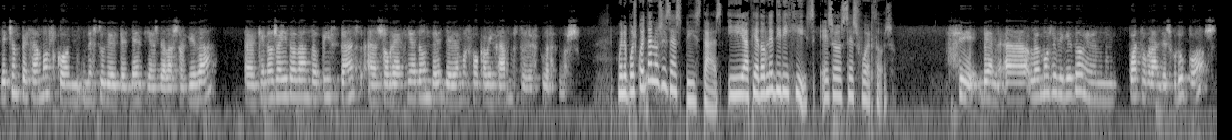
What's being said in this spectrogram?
De hecho, empezamos con un estudio de tendencias de la sociedad eh, que nos ha ido dando pistas eh, sobre hacia dónde debemos focalizar nuestros esfuerzos. Bueno, pues cuéntanos esas pistas y hacia dónde dirigís esos esfuerzos. Sí, bien, lo hemos dividido en cuatro grandes grupos.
